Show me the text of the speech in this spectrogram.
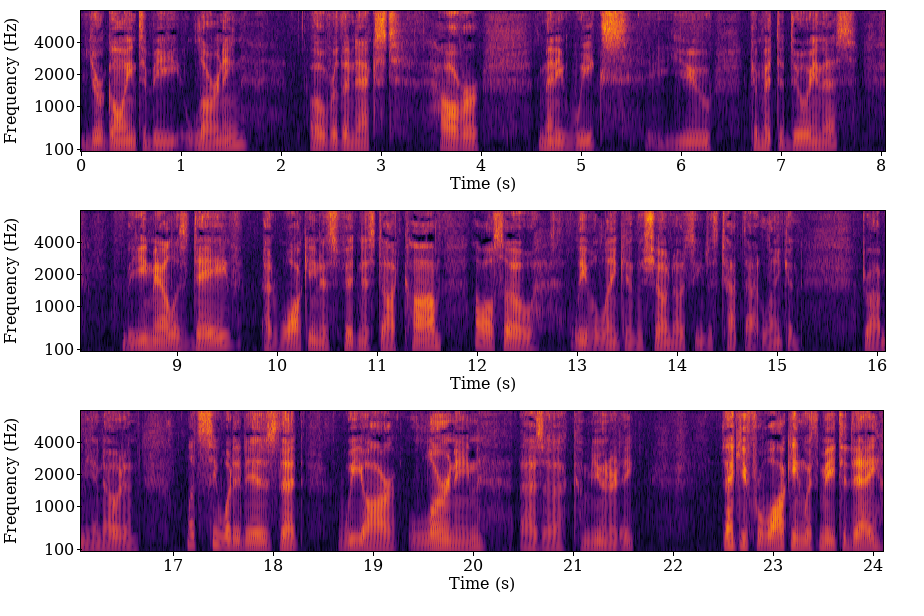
you're going to be learning over the next however many weeks you commit to doing this. The email is dave at walkingisfitness.com. I'll also leave a link in the show notes. You can just tap that link and drop me a note and let's see what it is that we are learning as a community. Thank you for walking with me today.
